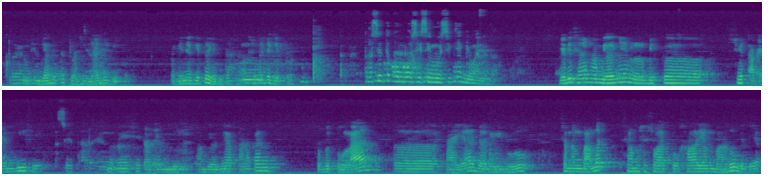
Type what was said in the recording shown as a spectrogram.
Keren. langsung jadi tuh langsung jadi gitu pengennya gitu ya udah langsung aja gitu Terus itu komposisi musiknya gimana tuh? jadi saya ngambilnya lebih ke sweet R&B sih Sweet R&B. Ini sweet R&B ngambilnya karena kan kebetulan eh, saya dari dulu seneng banget sama sesuatu hal yang baru gitu ya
